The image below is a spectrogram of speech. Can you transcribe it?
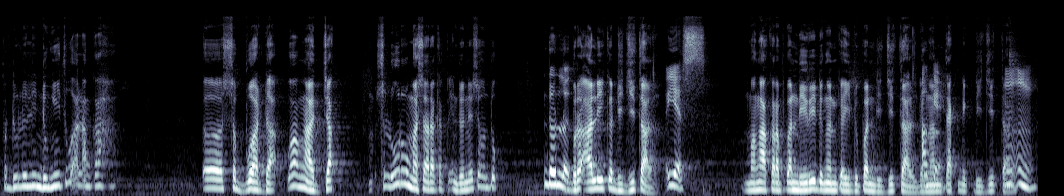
Peduli lindungi itu alangkah eh, sebuah dakwah ngajak seluruh masyarakat Indonesia untuk Download. beralih ke digital. Yes. mengakrabkan diri dengan kehidupan digital dengan Oke. teknik digital. Mm-mm.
